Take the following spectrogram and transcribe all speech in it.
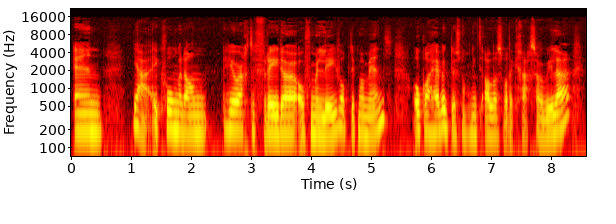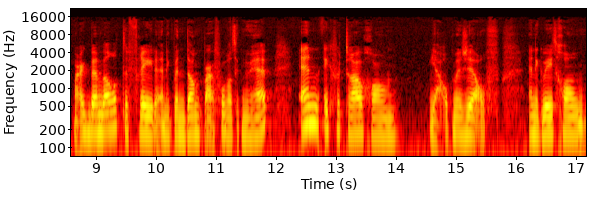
En ja, ik voel me dan heel erg tevreden over mijn leven op dit moment. Ook al heb ik dus nog niet alles wat ik graag zou willen, maar ik ben wel tevreden en ik ben dankbaar voor wat ik nu heb. En ik vertrouw gewoon ja, op mezelf. En ik weet gewoon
